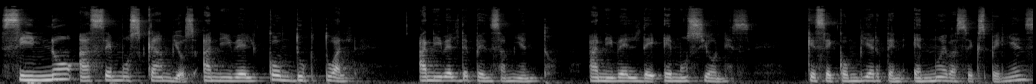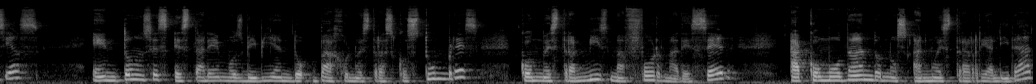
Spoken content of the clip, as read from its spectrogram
si no hacemos cambios a nivel conductual, a nivel de pensamiento, a nivel de emociones, que se convierten en nuevas experiencias, entonces estaremos viviendo bajo nuestras costumbres, con nuestra misma forma de ser, acomodándonos a nuestra realidad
